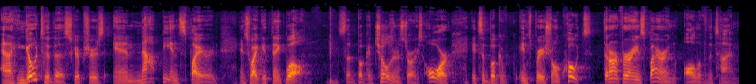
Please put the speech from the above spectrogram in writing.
And I can go to the scriptures and not be inspired. And so I could think, well, it's a book of children's stories, or it's a book of inspirational quotes that aren't very inspiring all of the time.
